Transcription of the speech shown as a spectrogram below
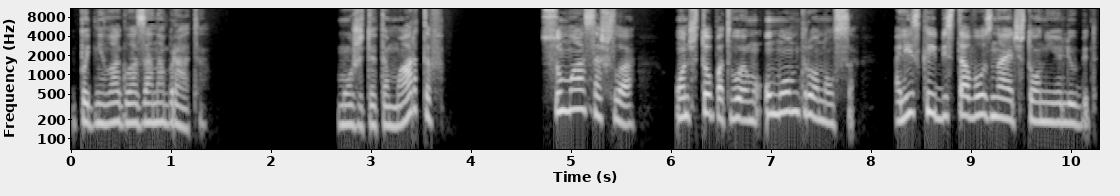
и подняла глаза на брата. Может, это Мартов? С ума сошла. Он что, по-твоему, умом тронулся? Алиска и без того знает, что он ее любит.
